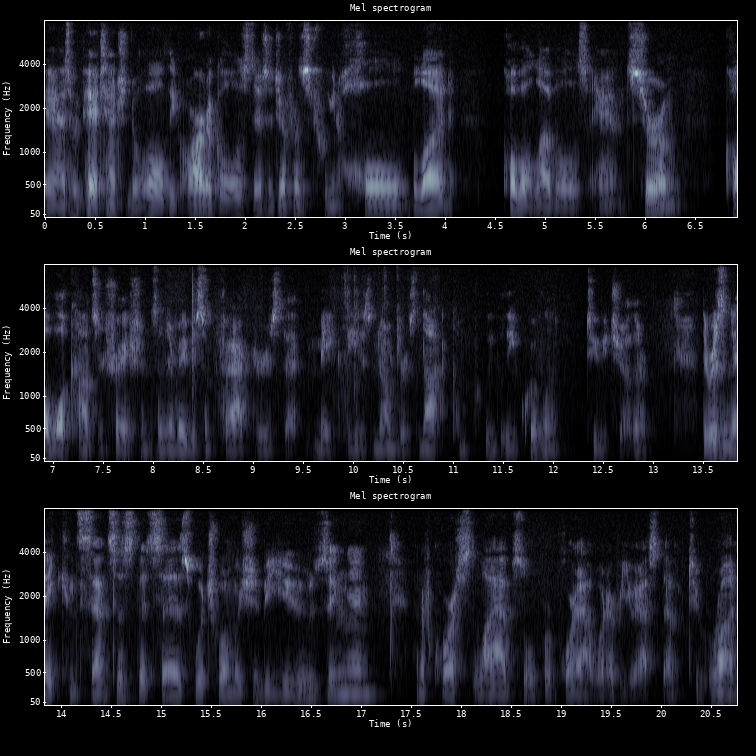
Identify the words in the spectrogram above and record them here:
as we pay attention to all the articles, there's a difference between whole blood cobalt levels and serum cobalt concentrations, and there may be some factors that make these numbers not completely equivalent to each other. There isn't a consensus that says which one we should be using, and of course, labs will report out whatever you ask them to run.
